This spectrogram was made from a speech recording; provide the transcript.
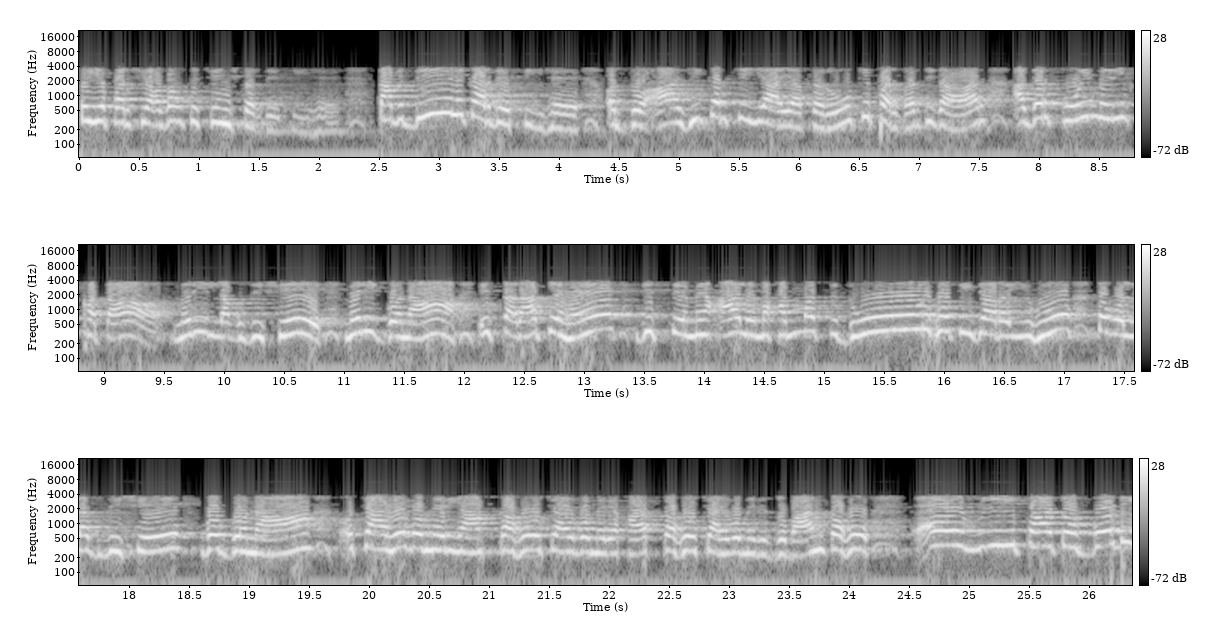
तो ये पर्शियाजा उसे चेंज कर देती है, तब्दील कर देती है। और दुआ ही करके ये आया करो कि परवरदिगार, अगर कोई मेरी खता, मेरी लफ्जिशे मेरी गुनाह इस तरह के हैं जिससे मैं आल मोहम्मद से दूर होती जा रही हूँ तो वो लफ्जिशे वो गुनाह, चाहे वो मेरी आँख का हो, चाहे वो मेरे हाथ का हो, चाहे वो मेरी ज़ुबान का हो एवरी पार्ट ऑफ़ बॉडी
